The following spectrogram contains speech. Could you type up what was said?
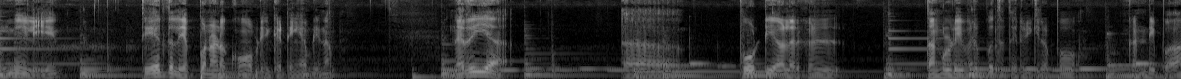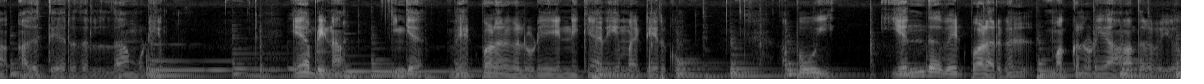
உண்மையிலேயே தேர்தல் எப்போ நடக்கும் அப்படின்னு கேட்டிங்க அப்படின்னா நிறைய போட்டியாளர்கள் தங்களுடைய விருப்பத்தை தெரிவிக்கிறப்போ கண்டிப்பாக அது தேர்தல் தான் முடியும். ஏன் அப்படின்னா இங்கே வேட்பாளர்களுடைய எண்ணிக்கை அதிகமாகிட்டே இருக்கும். அப்போது எந்த வேட்பாளர்கள் மக்களுடைய ஆதரவையோ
